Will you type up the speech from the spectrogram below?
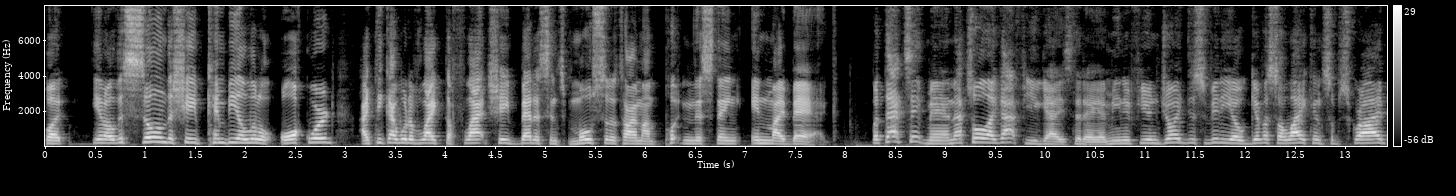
But you know, this cylinder shape can be a little awkward. I think I would have liked the flat shape better since most of the time I'm putting this thing in my bag. But that's it, man. That's all I got for you guys today. I mean, if you enjoyed this video, give us a like and subscribe.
